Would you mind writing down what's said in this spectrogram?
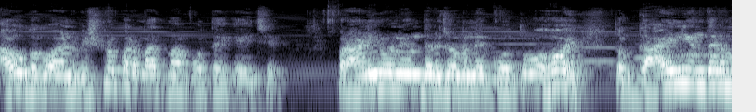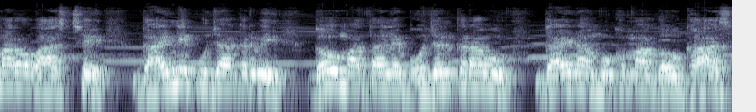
આવું ભગવાન વિષ્ણુ પરમાત્મા પોતે કહે છે. પ્રાણીઓની અંદર જો મને ગોતવો હોય, તો ગાયની અંદર મારો વાસ છે. ગાયની પૂજા કરવી, ગૌ માતાને ભોજન કરાવવું, ગાયના મુખમાં ગૌ ઘાસ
